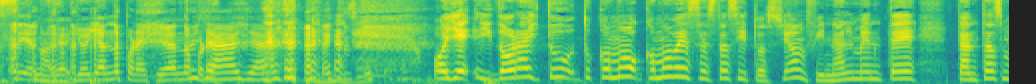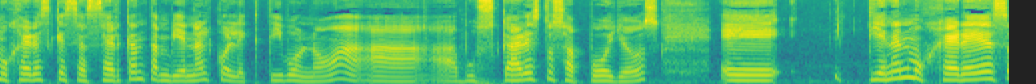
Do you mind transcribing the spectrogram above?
sí, no, yo, yo ya ando por aquí, yo ando Tú por aquí. ya, ya. Oye, y Dora, ¿y tú, tú cómo, cómo ves esta situación? Finalmente, tantas mujeres que se acercan también al colectivo, ¿no? A, a- a buscar estos apoyos. Eh, tienen mujeres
